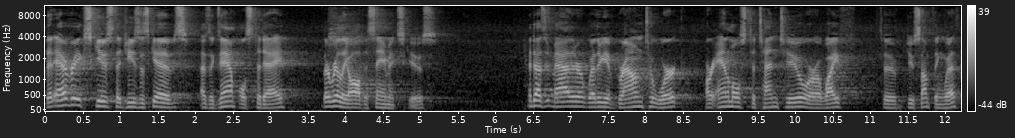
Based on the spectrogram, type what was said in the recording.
that every excuse that Jesus gives as examples today, they're really all the same excuse. It doesn't matter whether you have ground to work, or animals to tend to, or a wife to do something with.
